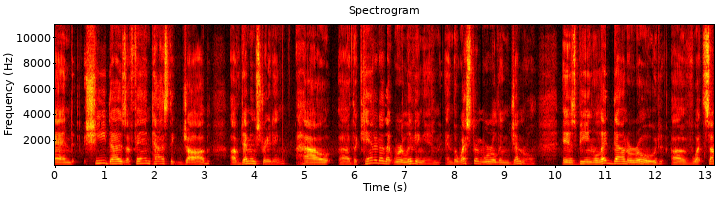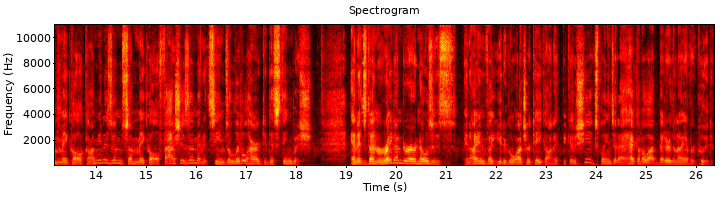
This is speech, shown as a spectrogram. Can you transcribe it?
And she does a fantastic job of demonstrating how uh, the Canada that we're living in and the Western world in general is being led down a road of what some may call communism, some may call fascism, and it seems a little hard to distinguish. And it's done right under our noses. And I invite you to go watch her take on it because she explains it a heck of a lot better than I ever could.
